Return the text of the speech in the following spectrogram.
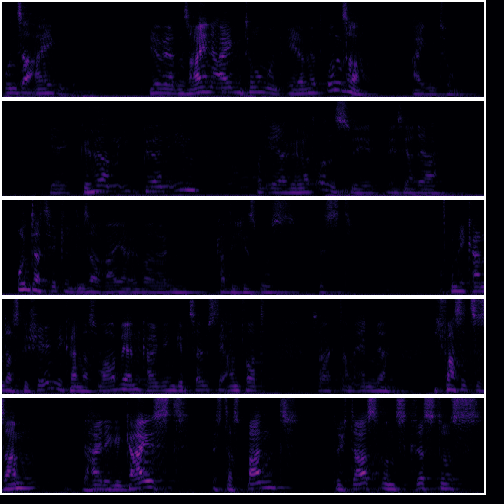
unser eigen. Wir werden sein Eigentum und er wird unser Eigentum. Wir gehören, gehören ihm und er gehört uns, wie, wie es ja der Untertitel dieser Reihe über den Katechismus ist. Und wie kann das geschehen? Wie kann das wahr werden? Calvin gibt selbst die Antwort, sagt am Ende, ich fasse zusammen, der Heilige Geist ist das Band, durch das uns Christus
